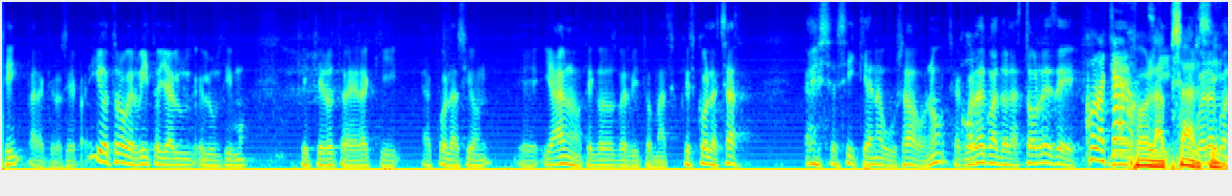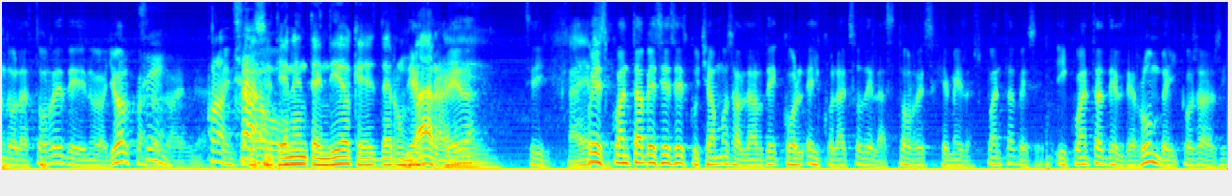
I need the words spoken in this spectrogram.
¿sí? Para que lo sepa. Y otro verbito, ya el, último, que quiero traer aquí a colación, eh, ya no, tengo dos verbitos más, que es colapsar. Ese sí que han abusado, ¿no? ¿Se acuerdan cuando las torres de... Colapsar. de- Colapsar, ¿Se acuerdan sí. cuando las torres de Nueva York, cuando Sí, la- el colapsar. atentado Se tiene entendido que es de derrumbar. Eh, Sí. caerse. Pues cuántas veces escuchamos hablar de col- el colapso de las torres gemelas, cuántas veces y cuántas del derrumbe y cosas así.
